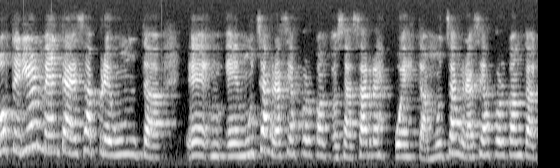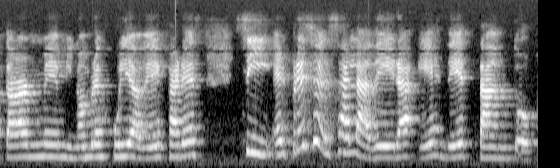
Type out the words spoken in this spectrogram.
Posteriormente a esa pregunta, eh, eh, muchas gracias por, o sea, esa respuesta, muchas gracias por contactarme, mi nombre es Julia Béjares. Sí, el precio de esa heladera es de tanto.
